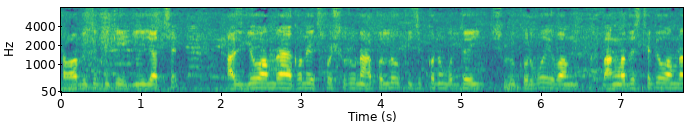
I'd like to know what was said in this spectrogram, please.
স্বাভাবিকের দিকে এগিয়ে যাচ্ছে। আজকেও আমরা এখনও এক্সপোর্ট শুরু না করলেও কিছুক্ষণের মধ্যেই শুরু করব এবং বাংলাদেশ থেকেও আমরা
